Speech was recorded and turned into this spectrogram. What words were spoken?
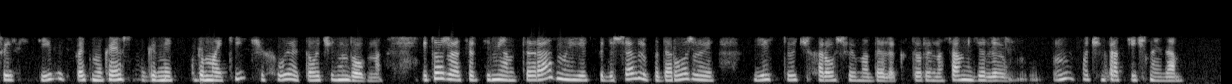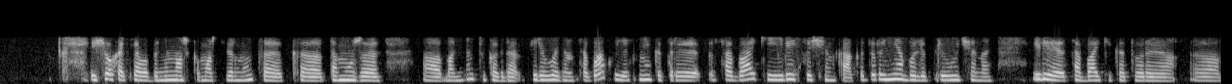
шерстить. Поэтому, конечно, гамаки, чехлы – это очень удобно. И тоже ассортимент разный, есть подешевле, подороже, есть очень хорошие модели, которые на самом деле ну, очень практичные, да. Еще хотела бы немножко, может, вернуться к тому же а, моменту, когда переводим собаку, есть некоторые собаки или со щенка, которые не были приучены, или собаки, которые э,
